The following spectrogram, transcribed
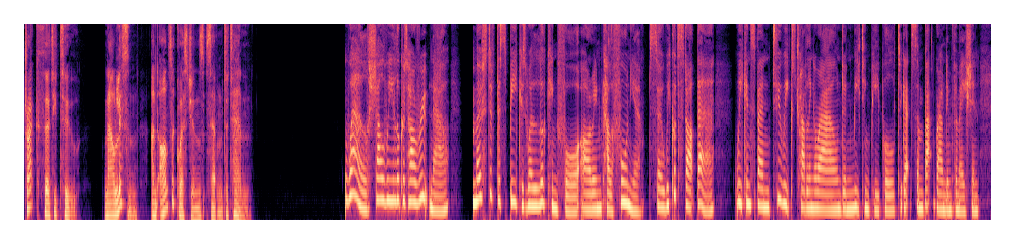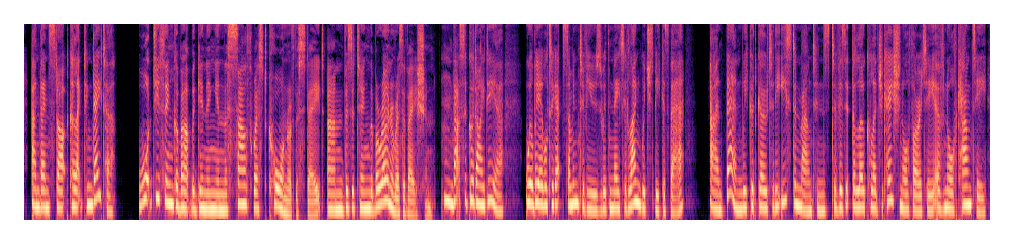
Track 32. Now listen and answer questions 7 to 10. Well, shall we look at our route now? Most of the speakers we're looking for are in California, so we could start there. We can spend two weeks travelling around and meeting people to get some background information and then start collecting data. What do you think about beginning in the southwest corner of the state and visiting the Barona Reservation? Hmm, that's a good idea. We'll be able to get some interviews with native language speakers there. And then we could go to the Eastern Mountains to visit the local education authority of North County.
